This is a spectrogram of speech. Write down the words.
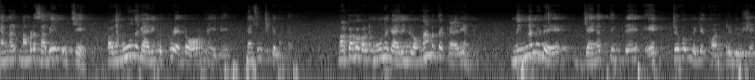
ഞങ്ങൾ നമ്മുടെ സഭയെക്കുറിച്ച് പറഞ്ഞ മൂന്ന് കാര്യങ്ങൾ ഇപ്പോഴും എന്റെ ഓർമ്മയിൽ ഞാൻ സൂക്ഷിക്കുന്നുണ്ട്. മാർപ്പാപ്പ പറഞ്ഞ മൂന്ന് കാര്യങ്ങൾ. ഒന്നാമത്തെ കാര്യം നിങ്ങളുടെ ജനത്തിന്റെ ഏറ്റവും വലിയ കോൺട്രിബ്യൂഷൻ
